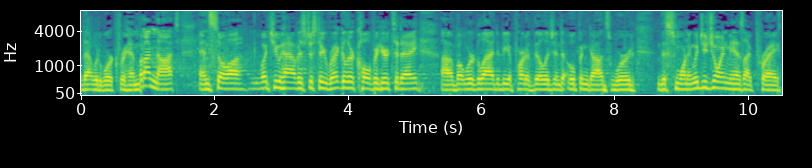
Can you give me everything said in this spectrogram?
that would work for him. But I'm not. And so, uh, what you have is just a regular Culver here today. Uh, but we're glad to be a part of Village and to open God's Word this morning. Would you join me as I pray?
